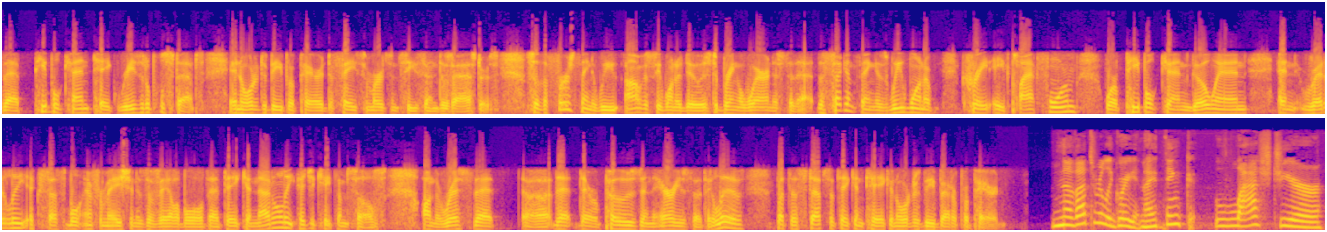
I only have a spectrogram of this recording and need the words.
that people can take reasonable steps in order to be prepared to face emergencies and disasters. So the first thing that we obviously want to do is to bring awareness to that. The second thing is we want to create a platform where people can go in and readily accessible information is available that they can not only educate themselves on the risks that uh, that they're posed in the areas that they live, but the steps that they can take in order to be better prepared. No, that's really great. And I think last year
